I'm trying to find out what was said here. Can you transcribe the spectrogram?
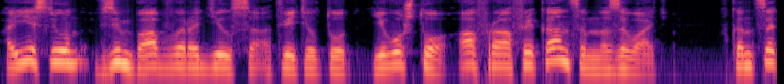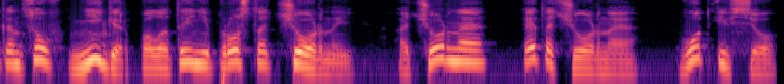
«А если он в Зимбабве родился?» — ответил тот. «Его что, афроафриканцем называть?» В конце концов, нигер по латыни просто черный, а черное — это черное. Вот и все.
